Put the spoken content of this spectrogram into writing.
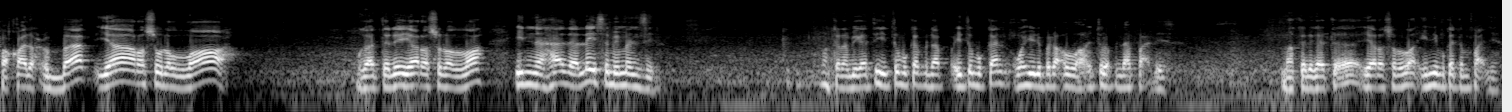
faqala hubbab ya Rasulullah berkata dia ya Rasulullah inna hadha laysa bimanzil Maka Nabi kata itu bukan pendapat itu bukan wahyu daripada Allah, itulah pendapat dia. Maka dia kata, "Ya Rasulullah, ini bukan tempatnya."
